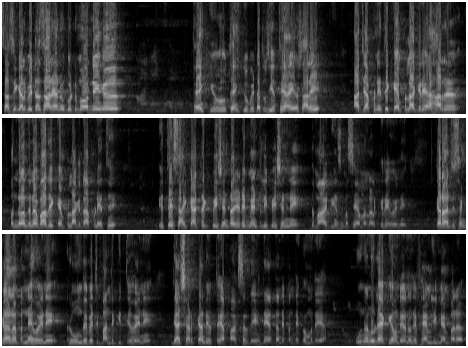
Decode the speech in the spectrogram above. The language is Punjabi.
ਸਤਿ ਸ਼੍ਰੀ ਅਕਾਲ ਬੇਟਾ ਸਾਰਿਆਂ ਨੂੰ good morning thank you thank you ਬੇਟਾ, ਤੁਸੀਂ ਇੱਥੇ ਆਏ ਹੋ ਸਾਰੇ। ਅੱਜ ਆਪਣੇ ਇੱਥੇ ਕੈਂਪ ਲੱਗ ਰਿਹਾ, ਹਰ 15 ਦਿਨਾਂ ਬਾਅਦ ਇਹ ਕੈਂਪ ਲੱਗਦਾ ਆਪਣੇ ਇੱਥੇ। ਇੱਥੇ ਸਾਈਕੈਟ੍ਰਿਕ ਪੇਸ਼ੈਂਟ ਆ ਜਿਹੜੇ ਮੈਂਟਲੀ ਪੇਸ਼ੈਂਟ ਨੇ, ਦਿਮਾਗ ਦੀਆਂ ਸਮੱਸਿਆਵਾਂ ਨਾਲ ਘਿਰੇ ਹੋਏ ਨੇ। ਘਰਾਂ 'ਚ ਸੰਗਲਾਂ ਨਾਲ ਬੰਨੇ ਹੋਏ ਨੇ ਰੂਮ ਦੇ ਵਿੱਚ ਬੰਦ ਕੀਤੇ ਹੋਏ ਨੇ, ਜਾਂ ਸੜਕਾਂ ਦੇ ਉੱਤੇ ਆਪਾਂ ਅਕਸਰ ਦੇਖਦੇ ਆ ਇਦਾਂ ਦੇ ਬੰਦੇ ਘੁੰਮਦੇ ਆ। ਉਹਨਾਂ ਨੂੰ ਲੈ ਕੇ ਆਉਂਦੇ ਆ, ਉਹਨਾਂ ਦੇ ਫੈਮਿਲੀ ਮੈਂਬਰ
